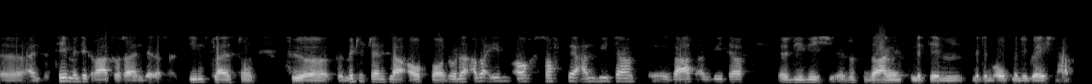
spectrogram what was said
äh, ein Systemintegrator sein, der das als Dienstleistung für, für Mittelständler aufbaut oder aber eben auch Softwareanbieter, äh, SaaS-Anbieter, die sich sozusagen mit dem, mit dem Open Integration Hub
